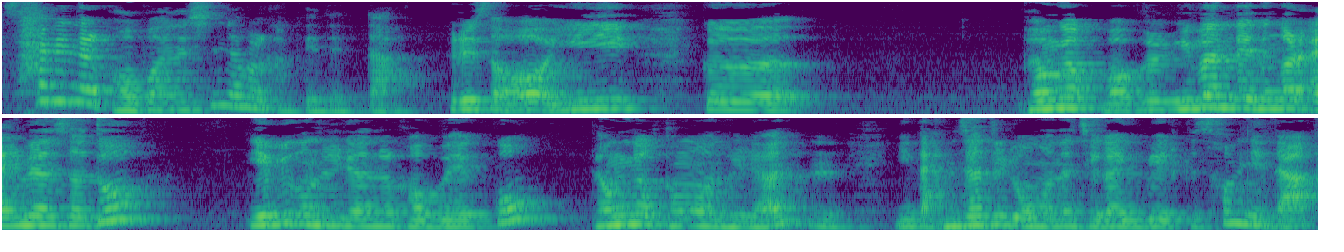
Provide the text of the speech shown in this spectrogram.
살인을 거부하는 신념을 갖게 됐다. 그래서 이그 병역법을 위반되는 걸 알면서도 예비군 훈련을 거부했고 병력 동원 훈련 음, 이 남자들 용어는 제가 입에 이렇게 섭니다.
